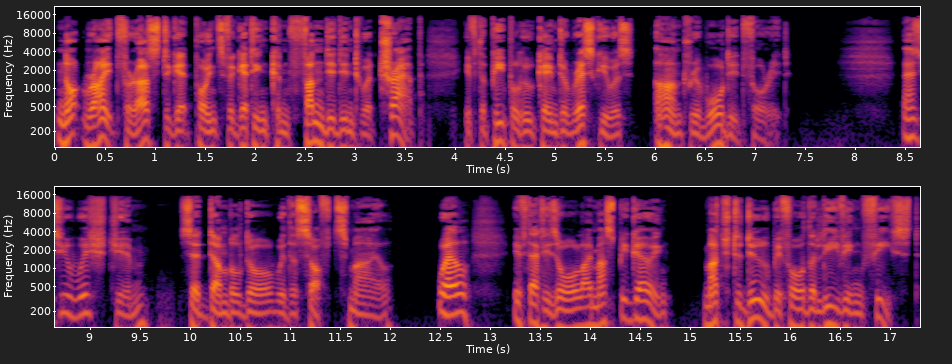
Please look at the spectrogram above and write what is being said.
not right for us to get points for getting confunded into a trap if the people who came to rescue us aren't rewarded for it. As you wish, Jim, said Dumbledore with a soft smile. Well, if that is all, I must be going. Much to do before the leaving feast.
